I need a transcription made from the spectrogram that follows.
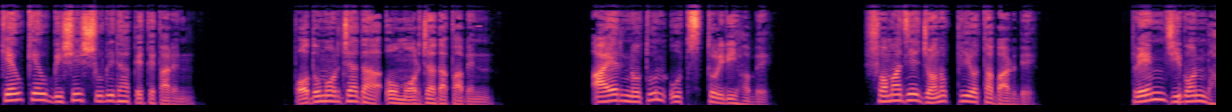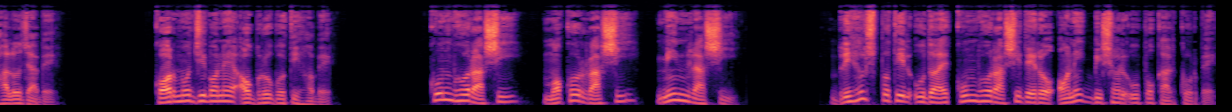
কেউ কেউ বিশেষ সুবিধা পেতে পারেন। পদমর্যাদা ও মর্যাদা পাবেন। আয়ের নতুন উৎস তৈরি হবে। সমাজে জনপ্রিয়তা বাড়বে। প্রেম জীবন ভালো যাবে। কর্মজীবনে অগ্রগতি হবে। কুম্ভ রাশি, মকর রাশি, মীন রাশি। বৃহস্পতির উদয় কুম্ভ রাশিদেরও অনেক বিষয় উপকার করবে।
